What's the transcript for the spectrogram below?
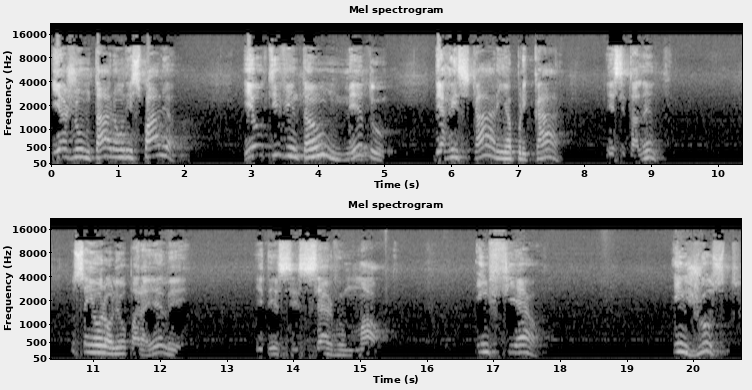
e ajuntar onde espalha. Eu tive então medo de arriscar em aplicar esse talento. O Senhor olhou para ele e disse: servo mau, infiel, injusto,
